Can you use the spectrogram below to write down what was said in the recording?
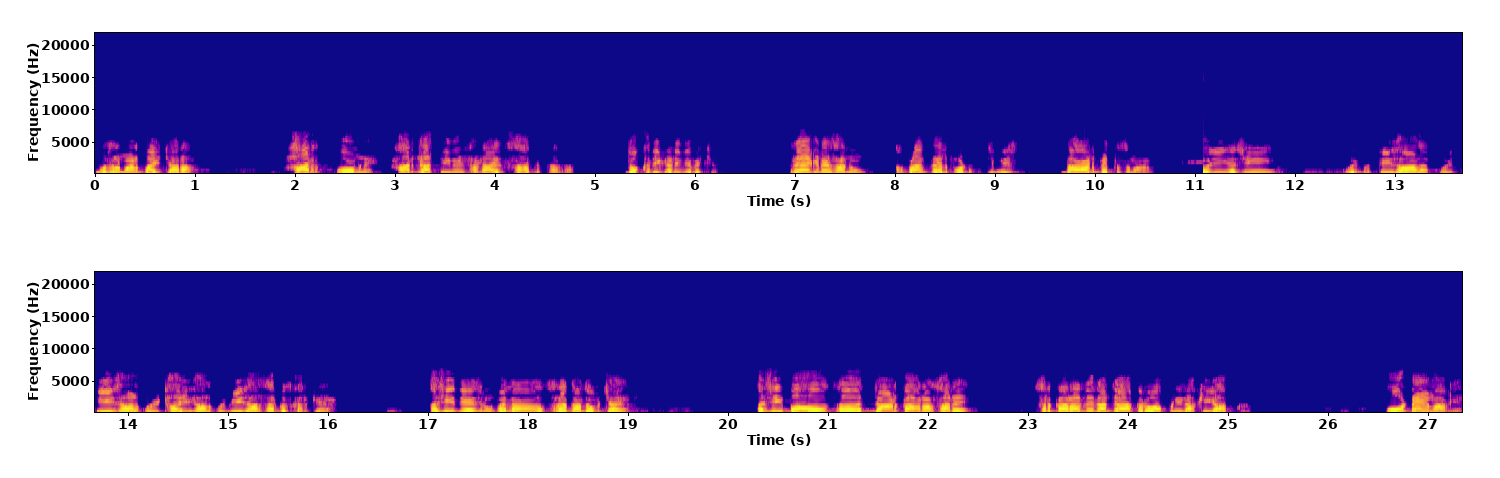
ਮੁਸਲਮਾਨ ਭਾਈਚਾਰਾ। ਹਰ ਕੌਮ ਨੇ, ਹਰ ਜਾਤੀ ਨੇ ਸਾਡਾ ਇਹ ਸਾਥ ਦਿੱਤਾ ਗਾ, ਦੁੱਖ ਦੀ ਘੜੀ ਦੇ ਵਿੱਚ। ਹਰੇਕ ਨੇ ਸਾਨੂੰ ਆਪਣਾ ਤਿਲ ਫੁੱਟ ਜਿੰਨੀ ਦਾਨ, ਵਿੱਤ ਸਮਾਨ। ਉਹ ਜੀ, ਅਸੀਂ ਕੋਈ 32 ਸਾਲ, ਕੋਈ 30 ਸਾਲ, ਕੋਈ 28 ਸਾਲ, ਕੋਈ 20 ਸਾਲ ਸਰਵਿਸ ਕਰਕੇ ਆ ਅਸੀਂ ਦੇਸ਼ ਨੂੰ ਪਹਿਲਾਂ ਸਰਹੱਦਾਂ ਤੋਂ ਬਚਾਇਆ। ਅਸੀਂ ਬਹੁਤ ਜਾਣਕਾਰ ਆ ਸਾਰੇ। ਸਰਕਾਰਾਂ ਦੇ ਨਾਲ ਝਾਕ ਕਰੋ, ਆਪਣੀ ਰਾਖੀ ਆਪ ਕਰੋ। ਉਹ ਟਾਈਮ ਆ ਗਿਆ।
